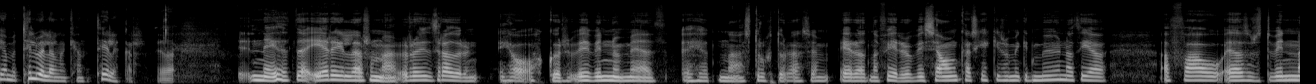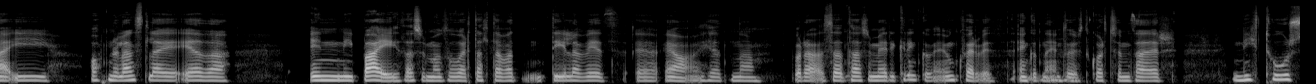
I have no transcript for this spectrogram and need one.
kemur tilvæglega kent til ykkar? Eða? Nei, þetta er eiginlega svona rauð þráðurinn hjá okkur. Við vinnum með hérna, struktúra sem eru aðna fyrir og við sjáum kannski ekki svo mikið mun á því að að fá eða svona vinna í opnu landslægi eða inn í bæ þar sem þú ert alltaf að díla við uh, já, hérna, bara það sem er í kringum við, umhverfið einhvern veginn, mm -hmm. þú veist, hvort sem það er nýtt hús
